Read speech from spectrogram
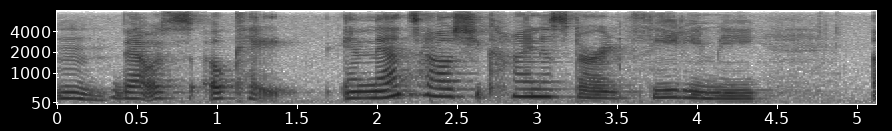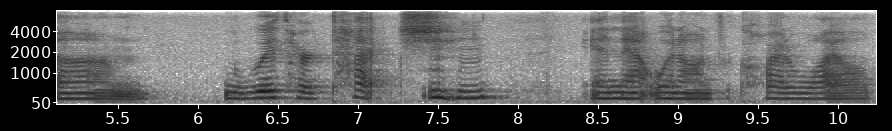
Mm. That was okay." And that's how she kind of started feeding me um, with her touch. hmm And that went on for quite a while.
